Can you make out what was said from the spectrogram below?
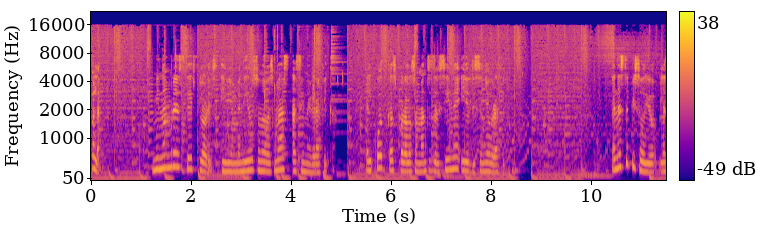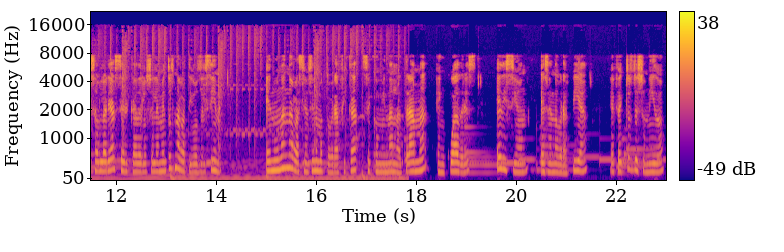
Hola, mi nombre es Kate Flores y bienvenidos una vez más a Cinegráfica, el podcast para los amantes del cine y el diseño gráfico. En este episodio les hablaré acerca de los elementos narrativos del cine. En una narración cinematográfica se combinan la trama, encuadres, edición, escenografía, efectos de sonido,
